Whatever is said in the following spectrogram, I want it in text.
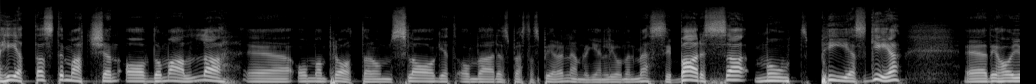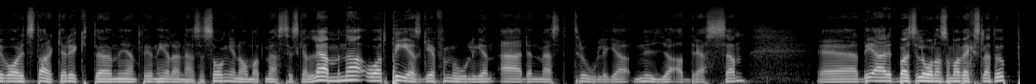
hetaste matchen av dem alla eh, om man pratar om slaget om världens bästa spelare, nämligen Lionel Messi. Barca mot PSG. Eh, det har ju varit starka rykten egentligen hela den här säsongen om att Messi ska lämna och att PSG förmodligen är den mest troliga nya adressen. Eh, det är ett Barcelona som har växlat upp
